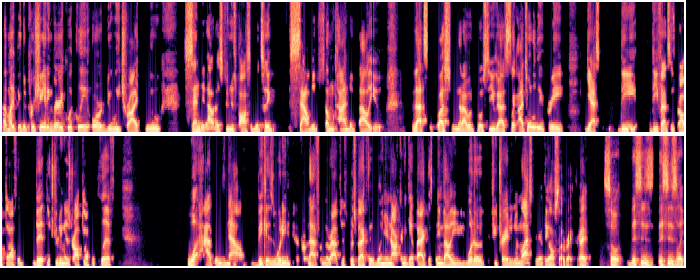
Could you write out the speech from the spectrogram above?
that might be depreciating very quickly, or do we try to send it out as soon as possible to salvage some kind of value? That's the question that I would pose to you guys. Like, I totally agree. Yes, the defense has dropped off a bit, the shooting has dropped off a cliff. What happens now? Because what do you do from that, from the Raptors' perspective, when you're not going to get back the same value you would have if you traded him last year at the All Star break, right? So this is this is like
